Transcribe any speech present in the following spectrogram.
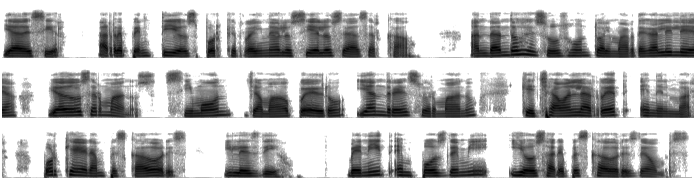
y a decir, arrepentíos porque el reino de los cielos se ha acercado. Andando Jesús junto al mar de Galilea, vio a dos hermanos, Simón, llamado Pedro, y Andrés, su hermano, que echaban la red en el mar, porque eran pescadores, y les dijo, venid en pos de mí y os haré pescadores de hombres.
